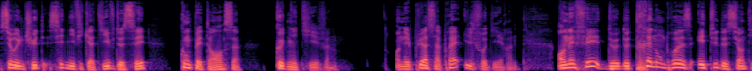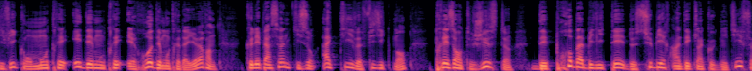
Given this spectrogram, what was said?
sur une chute significative de ses compétences cognitives. On n'est plus à ça près, il faut dire. En effet, de, très nombreuses études scientifiques ont montré et démontré et redémontré d'ailleurs que les personnes qui sont actives physiquement présentent juste des probabilités de subir un déclin cognitif,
